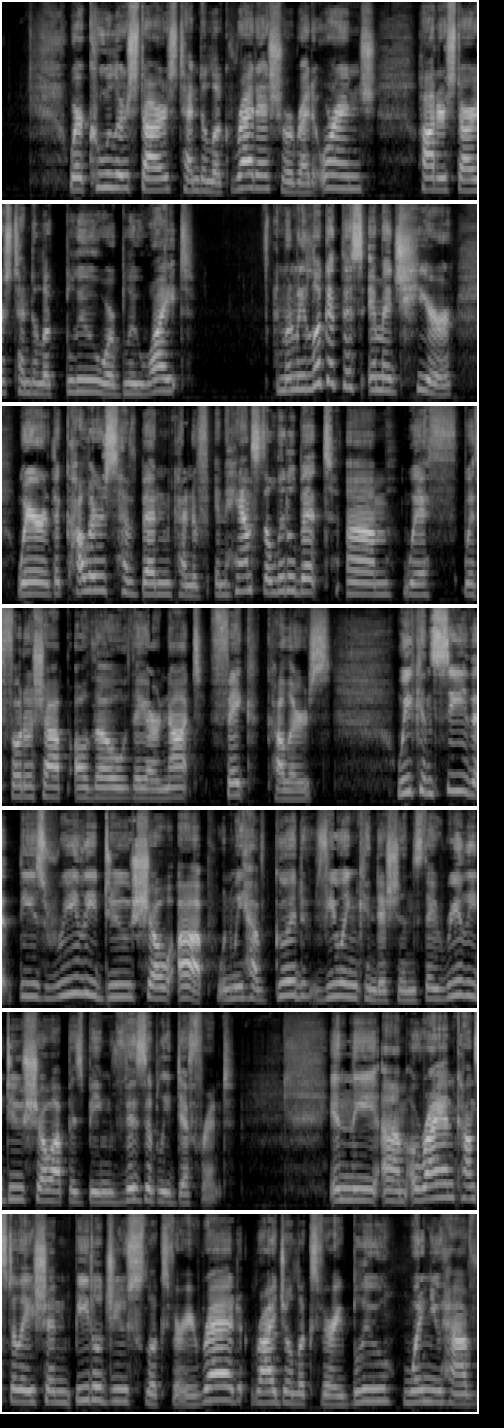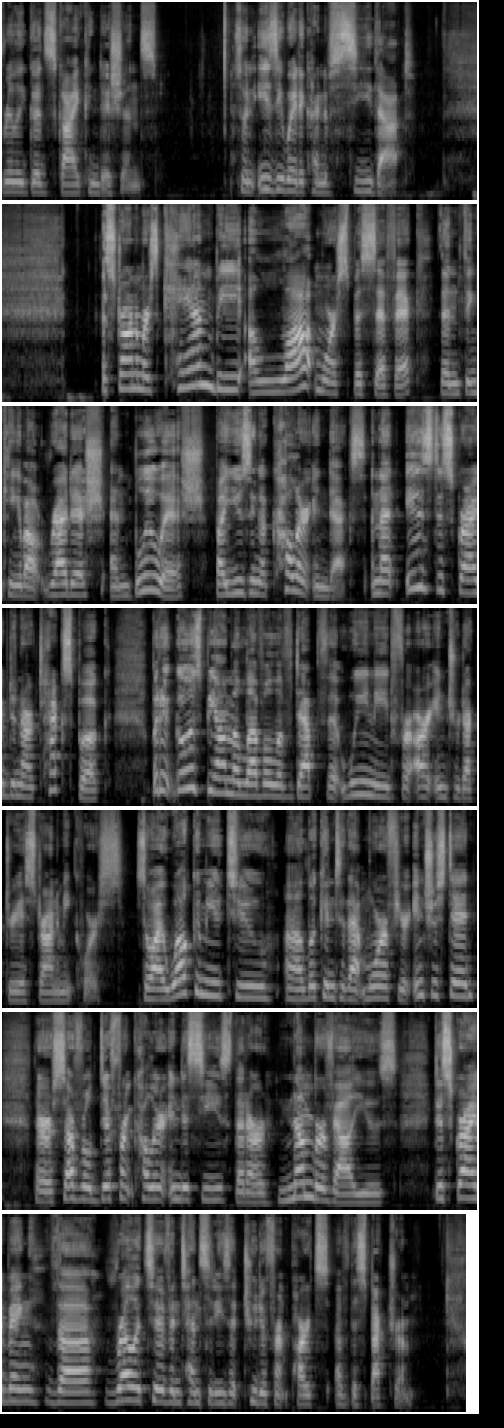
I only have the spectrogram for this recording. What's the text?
where cooler stars tend to look reddish or red-orange, hotter stars tend to look blue or blue-white. And when we look at this image here, where the colors have been kind of enhanced a little bit um, with, with Photoshop, although they are not fake colors, we can see that these really do show up when we have good viewing conditions. They really do show up as being visibly different. In the um, Orion constellation, Betelgeuse looks very red, Rigel looks very blue when you have really good sky conditions. So an easy way to kind of see that. Astronomers can be a lot more specific than thinking about reddish and bluish by using a color index, and that is described in our textbook, but it goes beyond the level of depth that we need for our introductory astronomy course. So I welcome you to uh, look into that more if you're interested. There are several different color indices that are number values describing the relative intensities at two different parts of the spectrum.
